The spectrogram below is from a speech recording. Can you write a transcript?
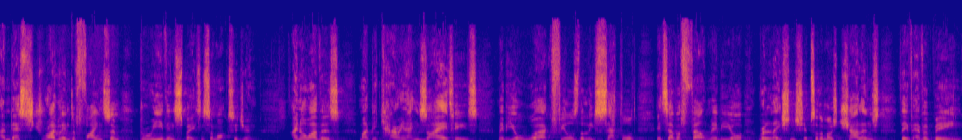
and they're struggling to find some breathing space and some oxygen. I know others might be carrying anxieties Maybe your work feels the least settled it's ever felt. Maybe your relationships are the most challenged they've ever been.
